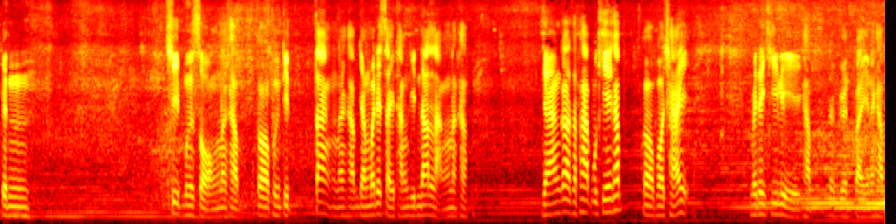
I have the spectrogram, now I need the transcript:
เป็น ชีพมือสองนะครับ ก็เพิ่งติดตั้งนะครับ ยังไม่ได้ใส่ถังดินด้านหลังนะครับ ยางก็สภาพโอเคครับ ก็พอใช้ไม่ได้ขี้เหร่ครับจนเกินไปนะครับ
